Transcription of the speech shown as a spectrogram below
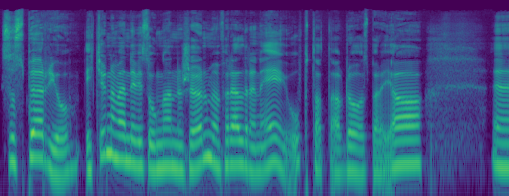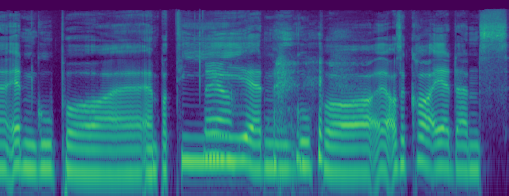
så spør jo, ikke nødvendigvis ungene sjøl, men foreldrene er jo opptatt av da å spørre ja, eh, er den god på eh, empati, Ja. er den god på Altså hva er dens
